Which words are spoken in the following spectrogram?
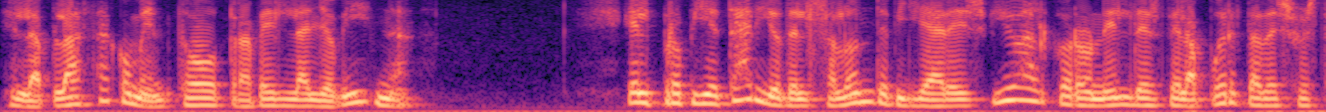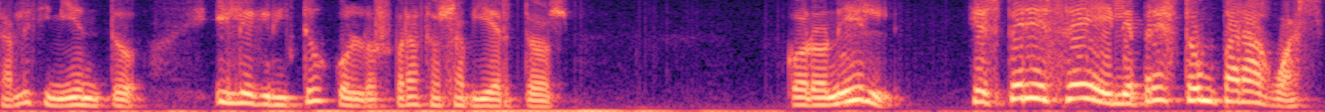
En la plaza comenzó otra vez la llovizna. El propietario del salón de billares vio al coronel desde la puerta de su establecimiento y le gritó con los brazos abiertos Coronel, espérese y le presto un paraguas.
